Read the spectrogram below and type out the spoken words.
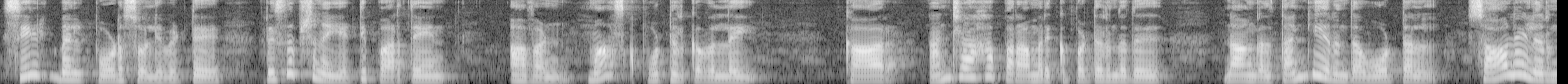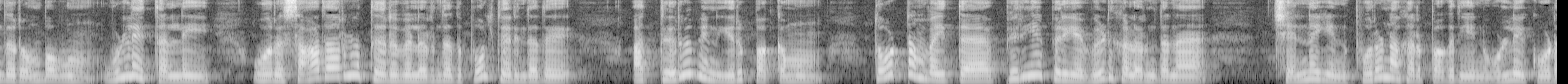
சீட் பெல்ட் போட சொல்லிவிட்டு ரிசப்ஷனை எட்டி பார்த்தேன். அவன் மாஸ்க் போட்டிருக்கவில்லை. கார் நன்றாக பராமரிக்கப்பட்டிருந்தது. நாங்கள் தங்கியிருந்த ஓட்டல் சாலையிலிருந்து ரொம்பவும் உள்ளே தள்ளி ஒரு சாதாரண தெருவில் இருந்தது போல் தெரிந்தது. அத்தெருவின் இரு பக்கமும் தோட்டம் வைத்த பெரிய பெரிய வீடுகள் இருந்தன. சென்னையின் புறநகர் பகுதியின் உள்ளே கூட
